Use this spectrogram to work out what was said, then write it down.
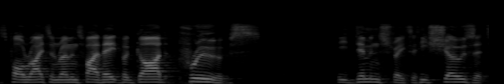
As Paul writes in Romans 5 8, but God proves, He demonstrates it, He shows it.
